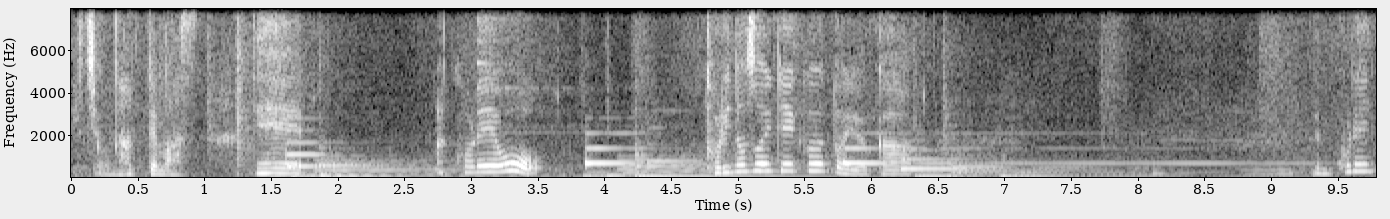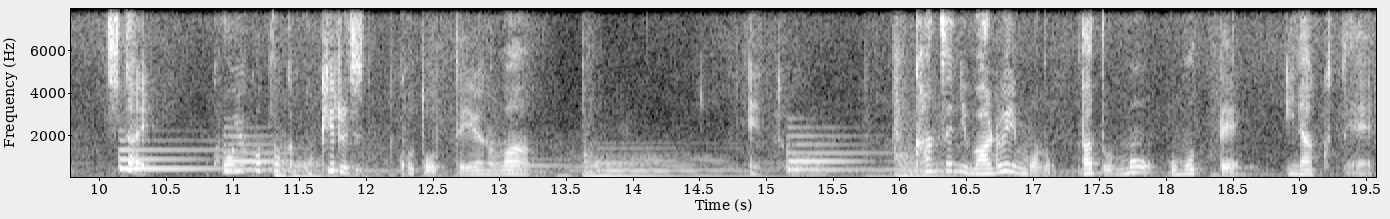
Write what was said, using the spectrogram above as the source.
一応なってます。でこれを取り除いていくというかでもこれ自体こういうことが起きることっていうのは完全に悪いものだとも思っていなくて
